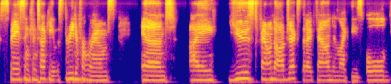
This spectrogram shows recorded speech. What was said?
space in Kentucky, it was three different rooms. And I used found objects that I found in like these old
